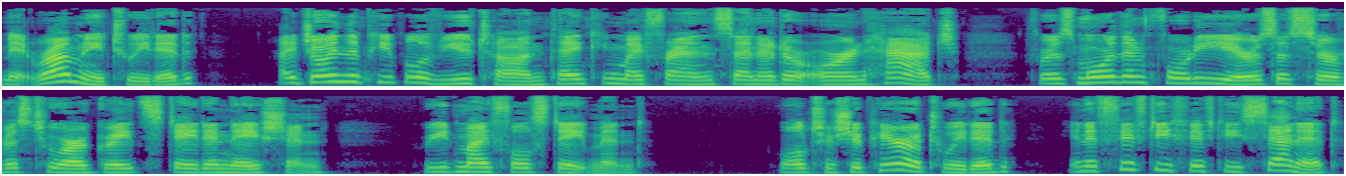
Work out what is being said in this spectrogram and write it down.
Mitt Romney tweeted, I join the people of Utah in thanking my friend Senator Orrin Hatch for his more than 40 years of service to our great state and nation. Read my full statement. Walter Shapiro tweeted, In a 50 50 Senate,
